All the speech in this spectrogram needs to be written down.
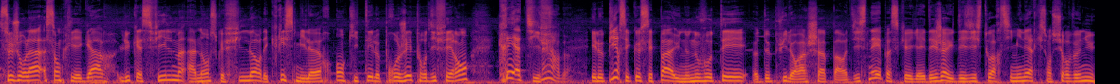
Ce jour-là, sans crier gare, Lucasfilm annonce que Phil Lord et Chris Miller ont quitté le projet pour différents créatifs. Merde. Et le pire, c'est que c'est pas une nouveauté euh, depuis leur achat par Disney, parce qu'il y a déjà eu des histoires similaires qui sont survenues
